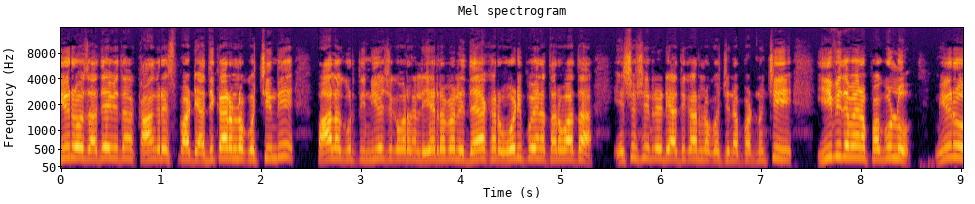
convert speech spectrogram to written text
ఈ రోజు అదేవిధంగా కాంగ్రెస్ పార్టీ అధికారంలోకి వచ్చింది. పాలగుర్తి నియోజకవర్గంలో ఎర్రబెల్లి దయాకర్ ఓడిపోయిన తర్వాత యశస్విని రెడ్డి అధికారంలోకి వచ్చినప్పటి నుంచి ఈ విధమైన పగుళ్ళు మీరు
